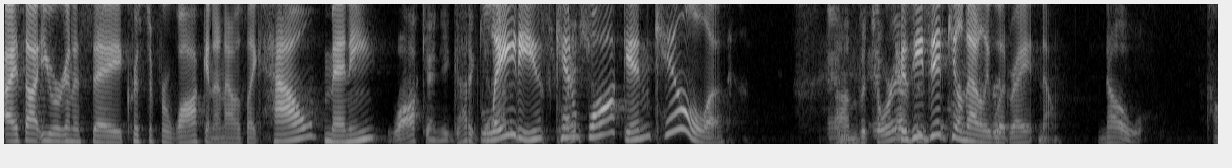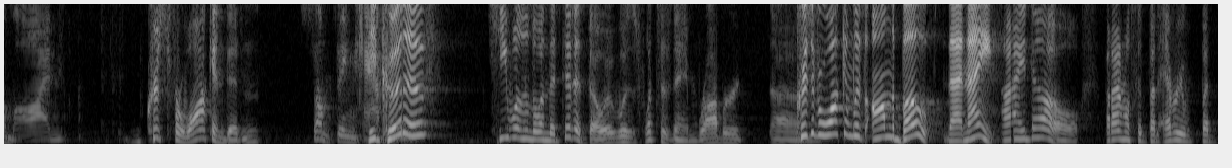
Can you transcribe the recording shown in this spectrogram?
I thought you were going to say Christopher Walken, and I was like, how many Walken? You got to get ladies can walk. Walken kill? And- Um, and Vittoria- Because he did kill Natalie Wood, right? No. No, come on Christopher Walken didn't. something He could have. He wasn't the one that did it though. It was what's his name, Robert. Uh, Christopher Walken was on the boat that night. I know, but I don't think. But every but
